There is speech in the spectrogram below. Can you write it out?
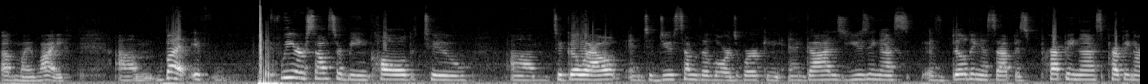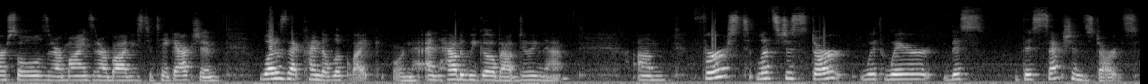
of my life. Um, but if if we ourselves are being called to um, to go out and to do some of the Lord's work. And, and, God is using us, is building us up, is prepping us, prepping our souls and our minds and our bodies to take action. What does that kind of look like? Or, and how do we go about doing that? Um, first, let's just start with where this, this section starts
